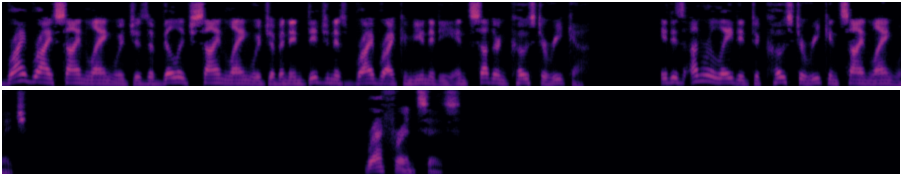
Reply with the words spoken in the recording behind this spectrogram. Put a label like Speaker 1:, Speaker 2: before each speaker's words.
Speaker 1: Bribri Sign Language is a village sign language of an indigenous Bribri community in southern Costa Rica. It is unrelated to Costa Rican Sign Language. References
